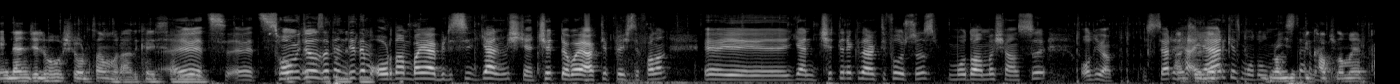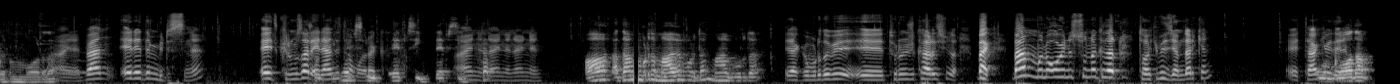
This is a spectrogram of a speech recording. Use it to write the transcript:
Eğlenceli hoş ortam var arkadaşlar. evet evet. Son videoda zaten dedim oradan bayağı birisi gelmiş. Yani chat de bayağı aktifleşti falan. Eee, yani chatte ne kadar aktif olursanız mod alma şansı oluyor. İster şöyle herkes mod olmayı ister. bir bence. kaplama yapıyorum bu arada. Aynen. Ben eledim birisini. Evet kırmızılar elendi tam Hepsi olarak. Hepsi gitti, hepsi Aynen gitti. aynen aynen. Aa adam burada, mavi burada, mavi burada. Bir dakika burada bir e, turuncu kardeşim var. Bak ben bunu oyunun sonuna kadar takip edeceğim derken. Evet takip Oğlum, edelim. bu adam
